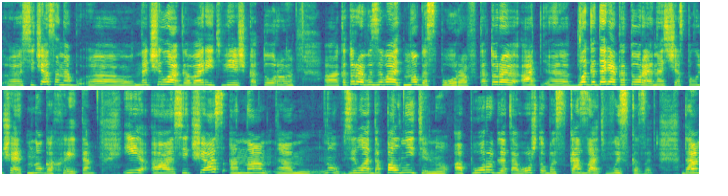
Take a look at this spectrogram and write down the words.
э, сейчас она а, начала говорить вещь которую а, которая вызывает много споров которая а, благодаря которой она сейчас получает много хейта. И а, сейчас она а, ну, взяла дополнительную опору для того чтобы сказать высказать. Да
